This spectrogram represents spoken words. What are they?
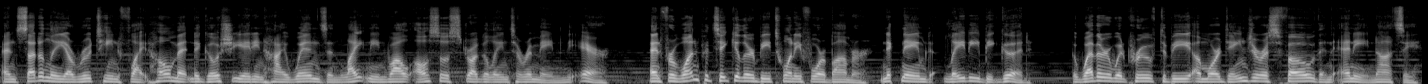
and suddenly a routine flight home meant negotiating high winds and lightning while also struggling to remain in the air. And for one particular B 24 bomber, nicknamed Lady Be Good, the weather would prove to be a more dangerous foe than any Nazi.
